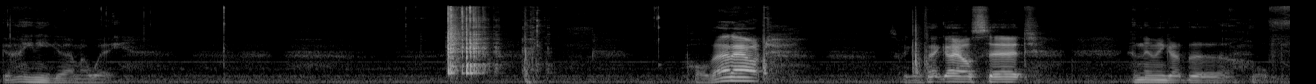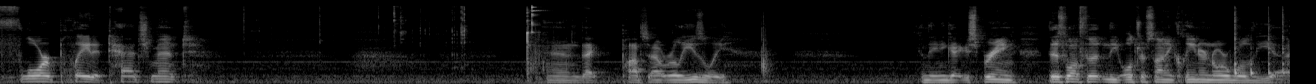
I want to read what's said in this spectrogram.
guy, you need to get out of my way. Pull that out. So we got that guy all set. And then we got the little floor plate attachment. And that pops out really easily. And then you got your spring. This won't fit in the ultrasonic cleaner, nor will the uh,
